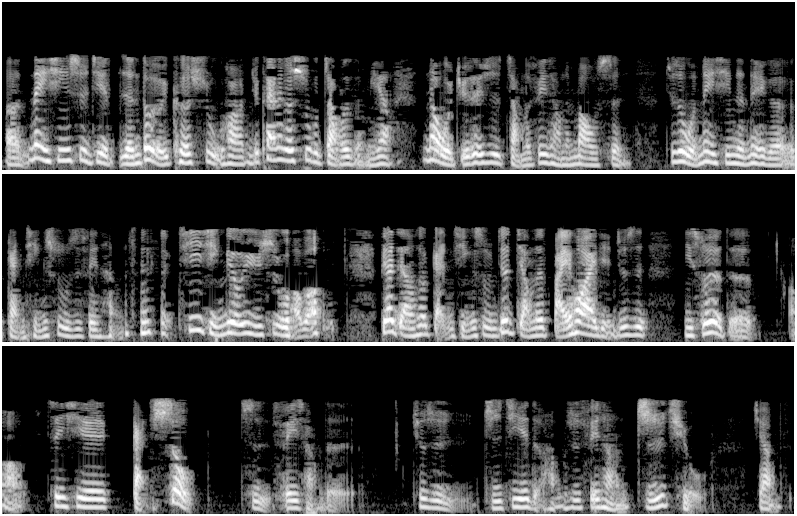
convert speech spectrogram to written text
呃内心世界，人都有一棵树，哈，你就看那个树长得怎么样，那我绝对是长得非常的茂盛，就是我内心的那个感情树是非常 七情六欲树，好不好？不要讲说感情树，你就讲的白话一点，就是你所有的。哦，这些感受是非常的，就是直接的哈，是非常直球这样子。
